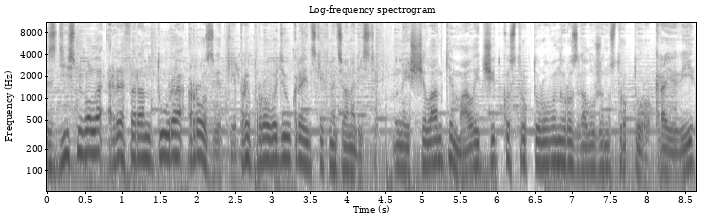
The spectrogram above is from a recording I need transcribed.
здійснювала реферантура розвідки при проводі українських націоналістів. Нижчі ланки мали чітко структуровану розгалужену структуру: краєві,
